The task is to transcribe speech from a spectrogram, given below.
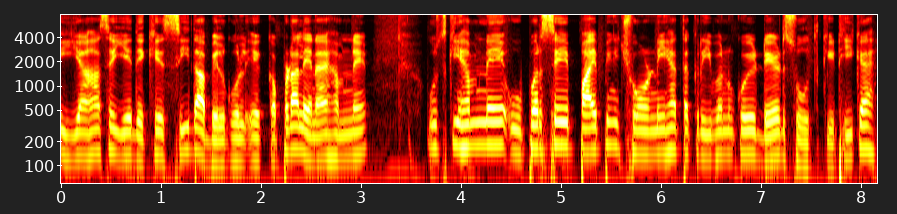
यहाँ से ये देखिए, सीधा बिल्कुल एक कपड़ा लेना है हमने। उसकी हमने ऊपर से पाइपिंग छोड़नी है तकरीबन कोई डेढ़ सूत की, ठीक है?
